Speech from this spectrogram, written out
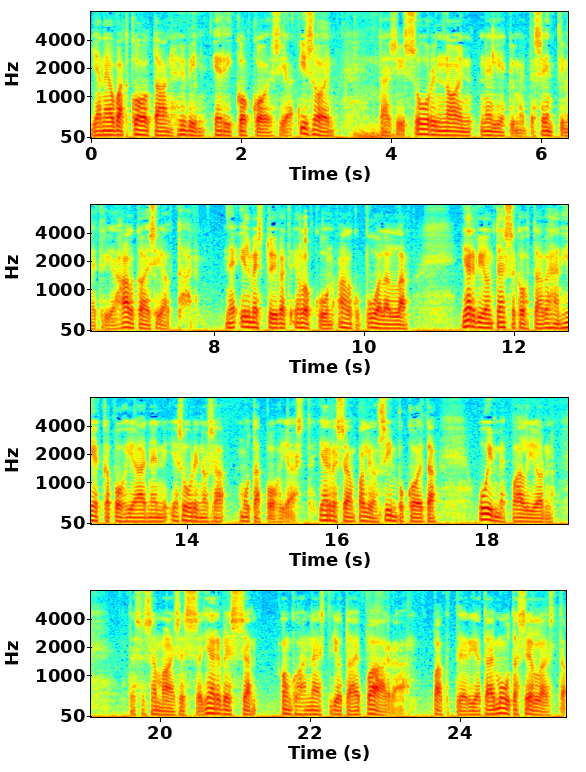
ja ne ovat kooltaan hyvin eri kokoisia. Isoin tai siis suurin noin 40 senttimetriä halkaisijaltaan. Ne ilmestyivät elokuun alkupuolella. Järvi on tässä kohtaa vähän hiekkapohjainen ja suurin osa mutapohjaista. Järvessä on paljon simpukoita, uimme paljon tässä samaisessa järvessä. Onkohan näistä jotain vaaraa, bakteeria tai muuta sellaista,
